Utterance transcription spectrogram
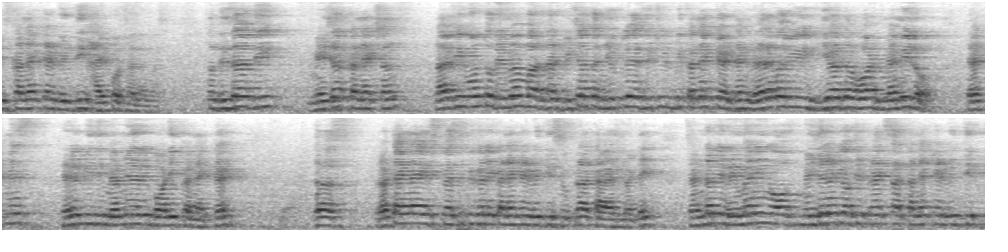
Is connected with the hypothalamus. So these are the major connections. Now if you want to remember that which are the nucleus which will be connected, then wherever you hear the word mammillo, that means there will be the mammillary body connected. The retina is specifically connected with the suprachiasmatic. Generally remaining of majority of the tracts are connected with the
